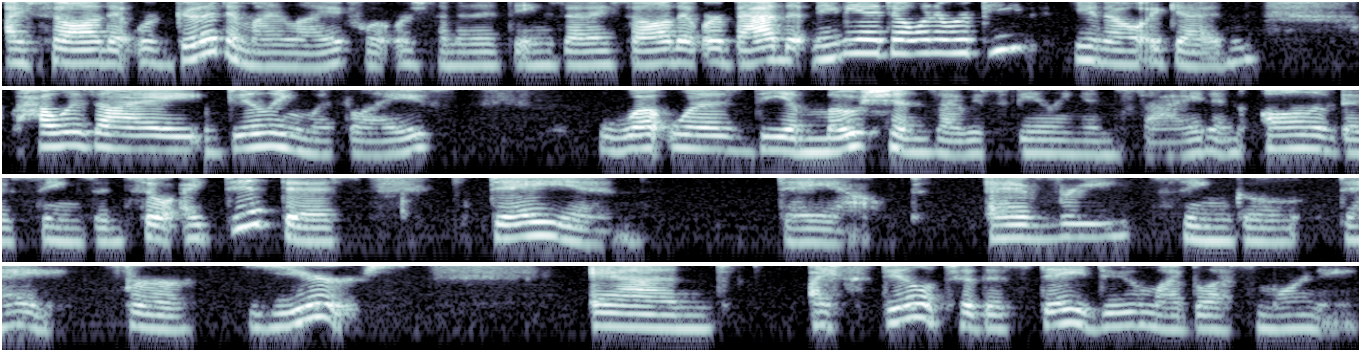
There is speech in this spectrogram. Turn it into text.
I saw that were good in my life? What were some of the things that I saw that were bad that maybe I don't want to repeat, you know, again? How was I dealing with life? What was the emotions I was feeling inside and all of those things. And so I did this day in, day out, every single day for years. And I still to this day do my blessed morning.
